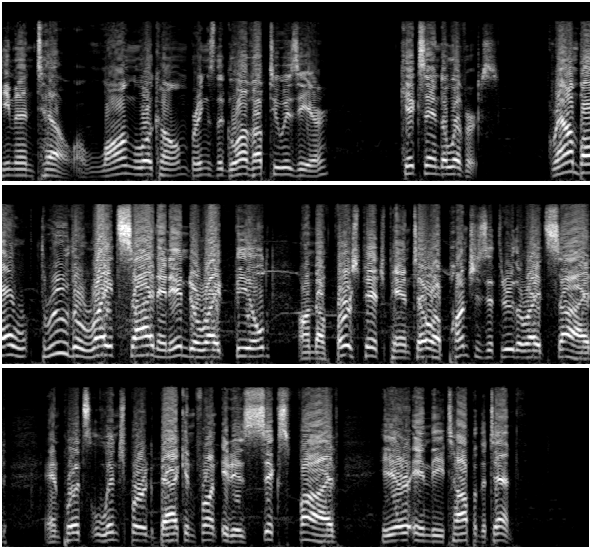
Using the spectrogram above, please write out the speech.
Pimentel, a long look home, brings the glove up to his ear, kicks and delivers. Ground ball through the right side and into right field. On the first pitch, Pantoja punches it through the right side and puts Lynchburg back in front. It is 6 5 here in the top of the 10th.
